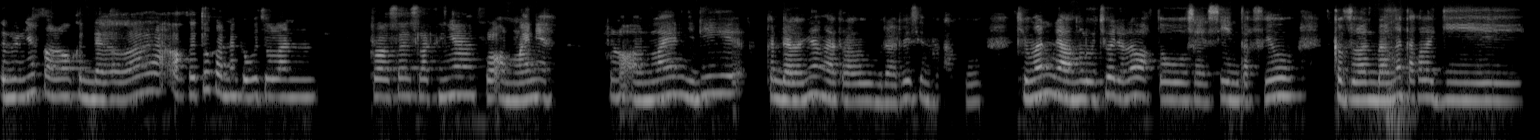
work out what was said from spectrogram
Sebenarnya kalau kendala waktu itu karena kebetulan proses seleksinya full online ya full online jadi kendalanya nggak terlalu berarti sih menurut aku cuman yang lucu adalah waktu sesi interview kebetulan banget aku lagi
